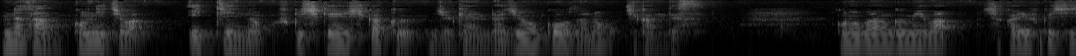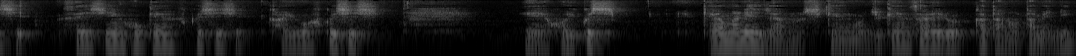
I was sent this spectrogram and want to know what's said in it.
皆さん、こんにちは。一鎮の福祉系資格受験ラジオ講座の時間です。この番組は、社会福祉士、精神保健福祉士、介護福祉士、えー、保育士、ケアマネージャーの試験を受験される方のために、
